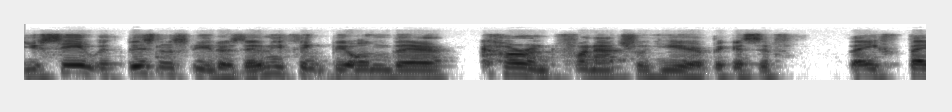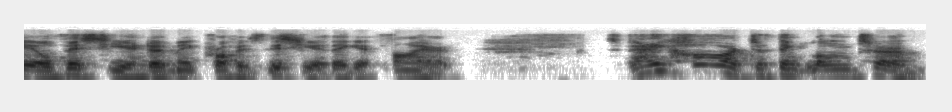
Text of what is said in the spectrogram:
You see it with business leaders, they only think beyond their current financial year because if they fail this year and don't make profits this year, they get fired. It's very hard to think long term.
